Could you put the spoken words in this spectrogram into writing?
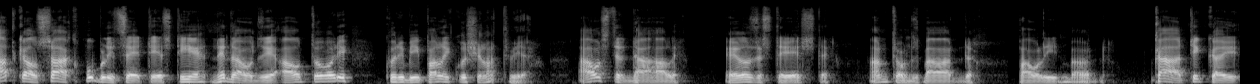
atkal sāk publicēties tie nedaudzie autori, kuri bija palikuši Latvijā. Austradāli, Elza Stērste, Antons Bārda, Paulīna Bārda. Kā tikai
